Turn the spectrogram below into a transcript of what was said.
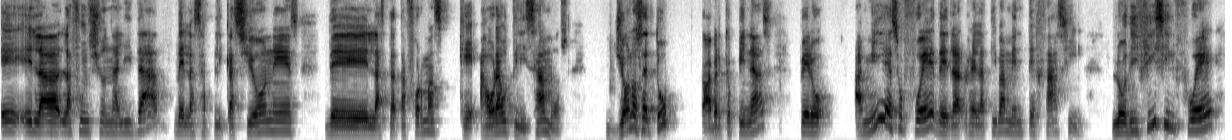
eh, la, la, funcionalidad de las aplicaciones, de las plataformas que ahora utilizamos. Yo no sé tú, a ver qué opinas, pero a mí eso fue de relativamente fácil. Lo difícil fue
